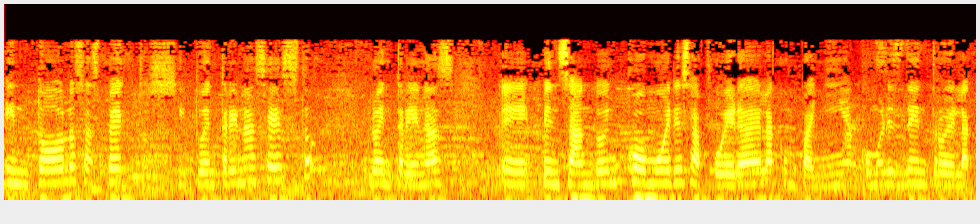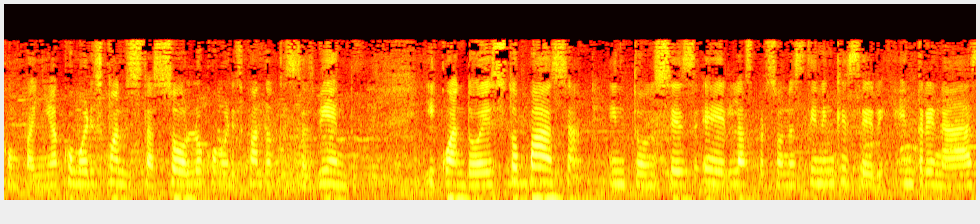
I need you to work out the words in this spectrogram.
en todos los aspectos. Si tú entrenas esto, lo entrenas eh, pensando en cómo eres afuera de la compañía, cómo eres dentro de la compañía, cómo eres cuando estás solo, cómo eres cuando te estás viendo. Y cuando esto pasa, entonces eh, las personas tienen que ser entrenadas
